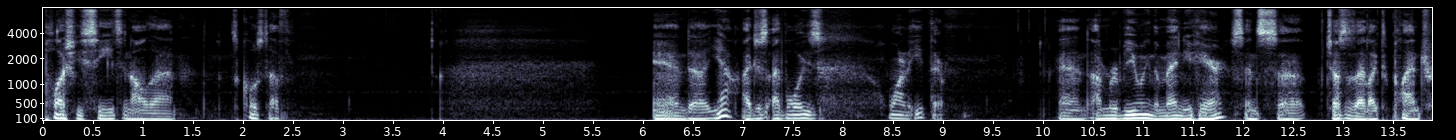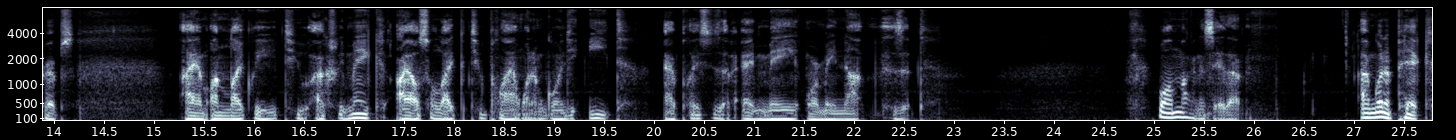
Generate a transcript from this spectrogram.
plushy seats and all that. It's cool stuff. And uh, yeah, I just I've always wanted to eat there, and I'm reviewing the menu here since uh, just as I like to plan trips, I am unlikely to actually make. I also like to plan what I'm going to eat at places that I may or may not visit. Well, I'm not going to say that. I'm going to pick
